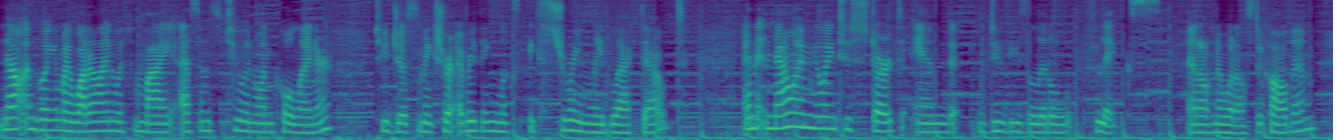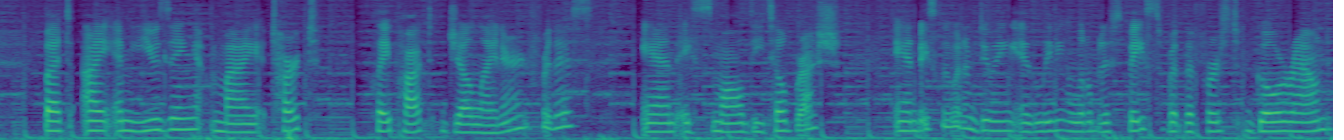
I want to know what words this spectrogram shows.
Now I'm going in my waterline with my Essence 2-in-1 kohl liner to just make sure everything looks extremely blacked out. And now I'm going to start and do these little flicks. I don't know what else to call them. But I am using my Tarte Clay Pot gel liner for this and a small detail brush. And basically what I'm doing is leaving a little bit of space for the first go around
